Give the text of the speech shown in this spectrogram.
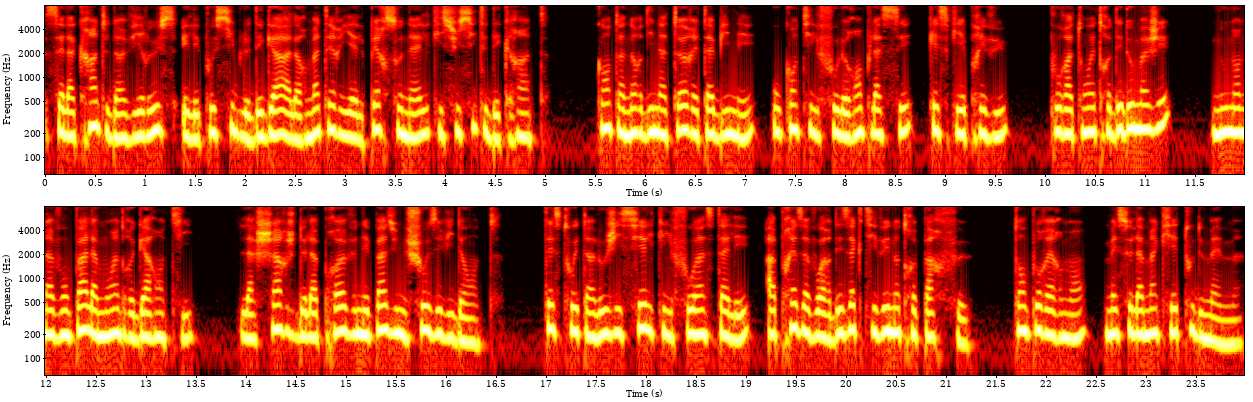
c'est la crainte d'un virus et les possibles dégâts à leur matériel personnel qui suscitent des craintes. Quand un ordinateur est abîmé, ou quand il faut le remplacer, qu'est-ce qui est prévu? Pourra-t-on être dédommagé? Nous n'en avons pas la moindre garantie. La charge de la preuve n'est pas une chose évidente. Testo est un logiciel qu'il faut installer, après avoir désactivé notre pare-feu. Temporairement, mais cela m'inquiète tout de même.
